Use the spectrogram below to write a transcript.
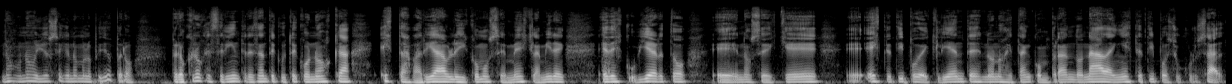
No, no, yo sé que no me lo pidió, pero, pero creo que sería interesante que usted conozca estas variables y cómo se mezcla. Miren, he descubierto, eh, no sé qué, eh, este tipo de clientes no nos están comprando nada en este tipo de sucursal.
